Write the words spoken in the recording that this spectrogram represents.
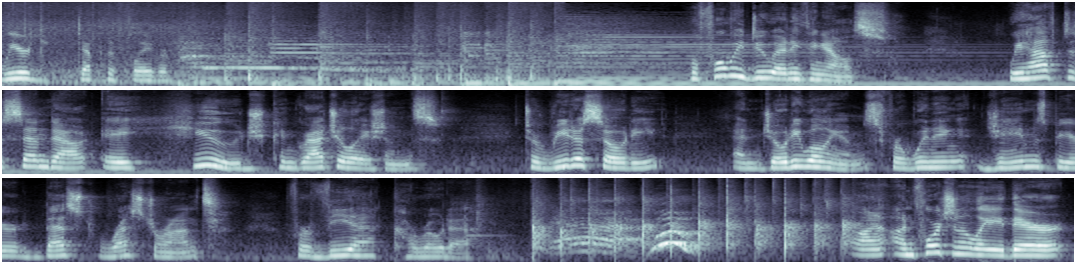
weird depth of flavor. Before we do anything else, we have to send out a huge congratulations to Rita Sodi and Jody Williams for winning James Beard Best Restaurant for Via Carota. Yeah! Woo! Uh, unfortunately, their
